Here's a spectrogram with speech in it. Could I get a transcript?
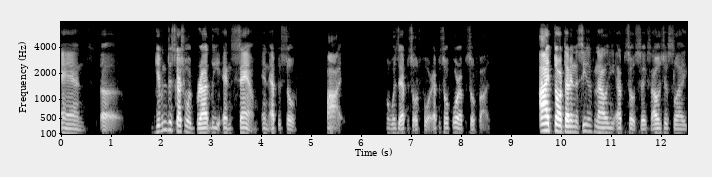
and uh given the discussion with Bradley and Sam in episode five, or was it episode four? Episode four, episode five. I thought that in the season finale, episode six, I was just like,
